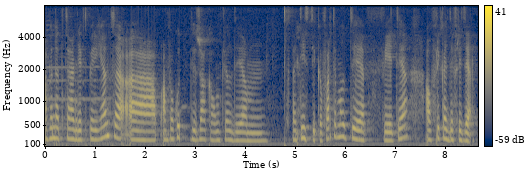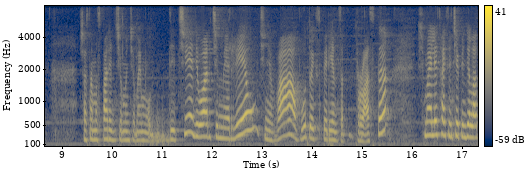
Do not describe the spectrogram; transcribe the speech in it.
având atâția ani de experiență, uh, am făcut deja ca un fel de um, statistică. Foarte multe fete au frică de frizer. Și asta mă spare din ce în ce mai mult. De ce? Deoarece mereu cineva a avut o experiență proastă și mai ales hai să începem de la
